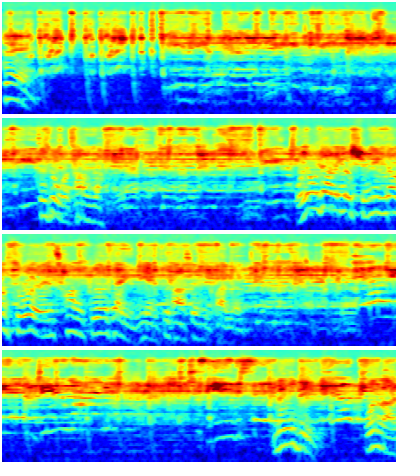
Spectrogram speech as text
对，这是我唱的。我用这样的一个旋律，让所有人唱歌在里面，祝他生日快乐。Mandy，温岚。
